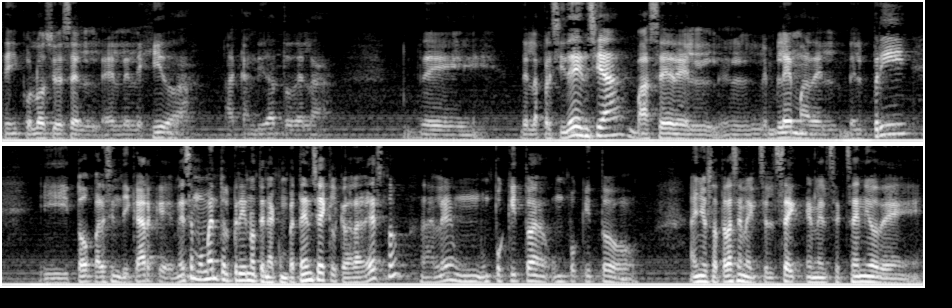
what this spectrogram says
¿sí? Colosio es el, el elegido a, a candidato de la, de, de la presidencia, va a ser el, el emblema del, del PRI y todo parece indicar que en ese momento el PRI no tenía competencia, hay que aclarar esto, ¿vale? Un, un poquito, un poquito años atrás en el, en el sexenio de,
